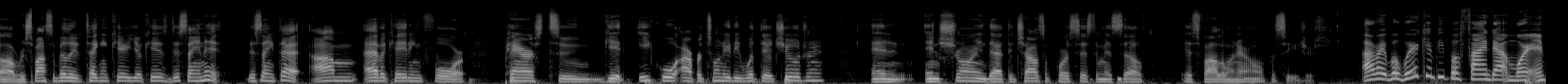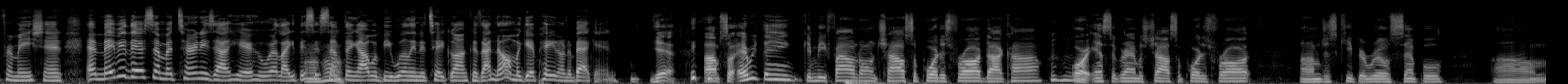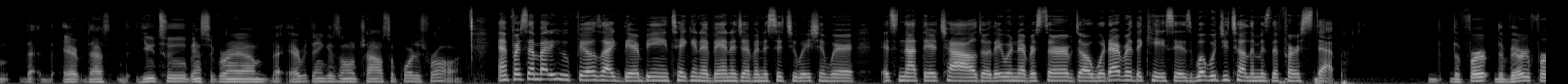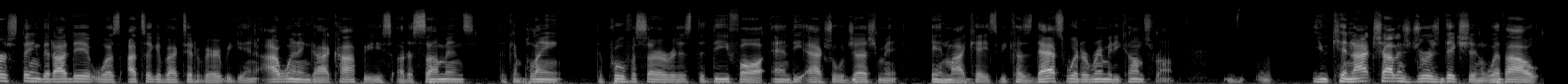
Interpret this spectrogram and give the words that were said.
uh, responsibility of taking care of your kids, this ain't it. This ain't that. I'm advocating for parents to get equal opportunity with their children and ensuring that the child support system itself is following their own procedures. All right, well, where can people find out more information? And maybe there's some attorneys out here who are like, this is something I would be willing to take on because I know I'm going to get paid on the back end. Yeah. Um, so everything can be found on childsupportisfraud.com or Instagram is child support is fraud. Um, just keep it real simple. Um, that that's YouTube, Instagram. That everything is on child support is fraud. And for somebody who feels like they're being taken advantage of in a situation where it's not their child or they were never served or whatever the case is, what would you tell them is the first step? the fir- the very first thing that I did was I took it back to the very beginning. I went and got copies of the summons, the complaint, the proof of service, the default, and the actual judgment in my case because that's where the remedy comes from. You cannot challenge jurisdiction without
